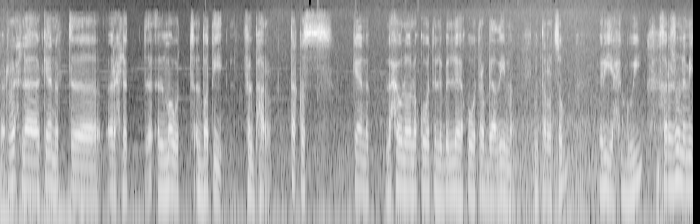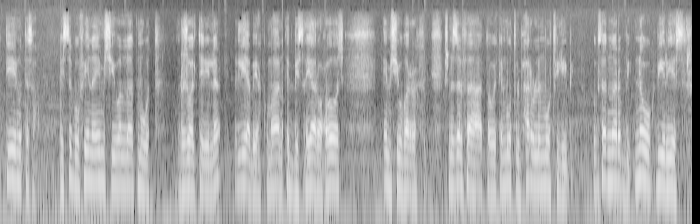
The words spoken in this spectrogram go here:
الرحلة كانت آه، رحلة الموت البطيء في البحر. طقس كانت لا حول ولا قوة إلا بالله قوة ربي عظيمة. مطر تصب ريح قوي. خرجونا 209 يسبوا فينا يمشي ولا تموت. رجعوا التالي لا. اليابة يحكوا معنا تبي سيارة وحوش. امشي برا اش مازال فيها كان نموت في البحر ولا نموت في ليبيا. وقصدنا ربي نو كبير ياسر.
